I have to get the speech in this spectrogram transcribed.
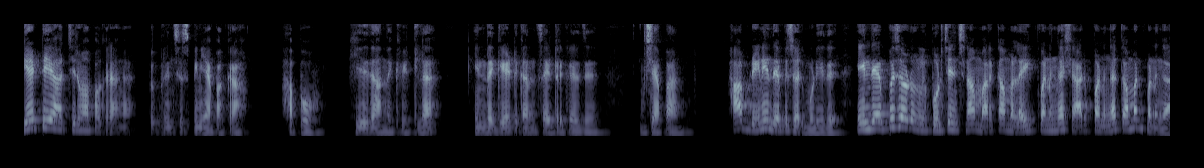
கேட்டையே ஆச்சரியமா பார்க்குறாங்க இப்போ பிரின்சஸ் பின் ஏன் பார்க்குறா அப்போது ஏதோ அந்த கேட்டில் இந்த கேட்டுக்கு அந்த சைடு இருக்கிறது ஜப்பான். அப்படின்னு இந்த எபிசோட் முடியுது. இந்த எபிசோட் உங்களுக்கு பிடிச்சிருந்துச்சுன்னா மறக்காம லைக் பண்ணுங்க ஷேர் பண்ணுங்க கமெண்ட் பண்ணுங்க.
